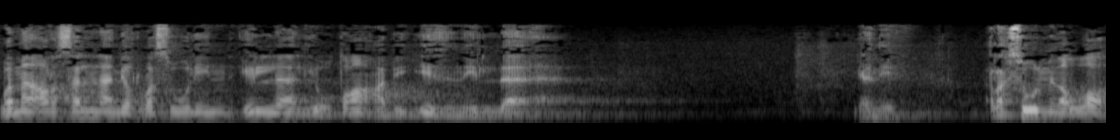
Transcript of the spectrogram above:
وما أرسلنا من رسول إلا ليطاع بإذن الله. يعني رسول من الله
